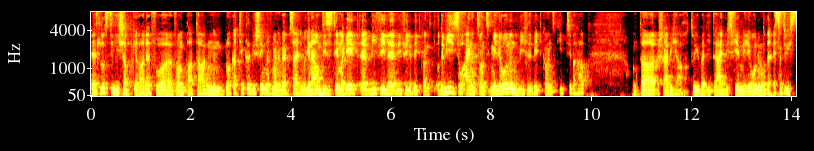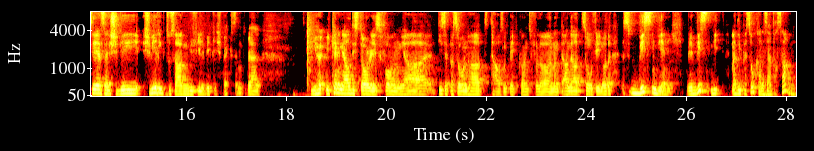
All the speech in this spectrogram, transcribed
Ja, ist lustig. Ich habe gerade vor, vor ein paar Tagen einen Blogartikel geschrieben auf meiner Website, wo genau um dieses Thema geht, äh, wie viele, wie viele Bitcoins oder wie so 21 Millionen wie viele Bitcoins gibt es überhaupt? Und da schreibe ich auch drüber die drei bis vier Millionen, oder? Es ist natürlich sehr, sehr schwierig, schwierig zu sagen, wie viele wirklich weg sind, weil wir, wir, kennen ja all die Stories von, ja, diese Person hat 1000 Bitcoins verloren und der andere hat so viel, oder? Das wissen wir nicht. Wir wissen, wie, man, die Person kann das einfach sagen.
